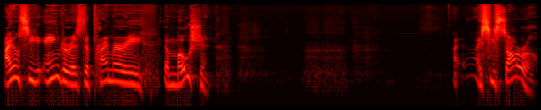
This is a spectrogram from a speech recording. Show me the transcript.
I don't see anger as the primary emotion, I, I see sorrow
